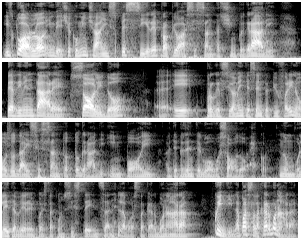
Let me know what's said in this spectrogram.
Il tuorlo invece comincia a inspessire proprio a 65 gradi per diventare solido eh, e progressivamente sempre più farinoso dai 68 gradi in poi. Avete presente l'uovo sodo? Ecco, non volete avere questa consistenza nella vostra carbonara. Quindi la pasta alla carbonara,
